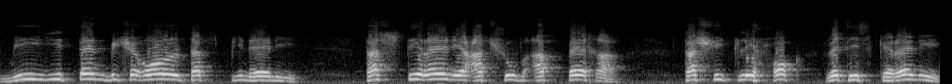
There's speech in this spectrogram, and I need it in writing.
מי ייתן בשאול תצפינני, תסתירני עד שוב אפיך, תשית לי חוק ותזכרני.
